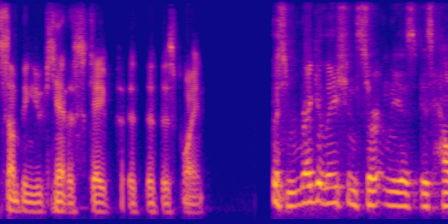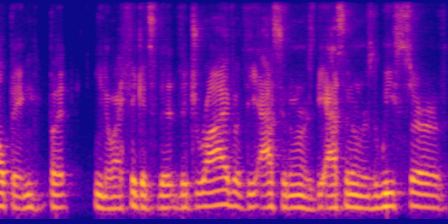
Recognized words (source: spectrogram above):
something you can't escape at, at this point. Listen, regulation certainly is is helping, but you know, I think it's the the drive of the asset owners, the asset owners we serve,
